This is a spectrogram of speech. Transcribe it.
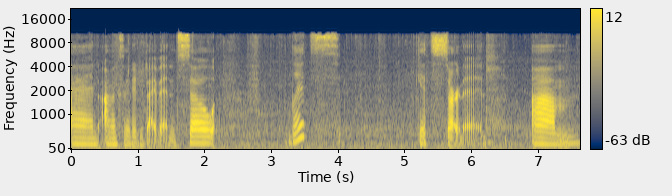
and I'm excited to dive in. So let's get started. Um,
